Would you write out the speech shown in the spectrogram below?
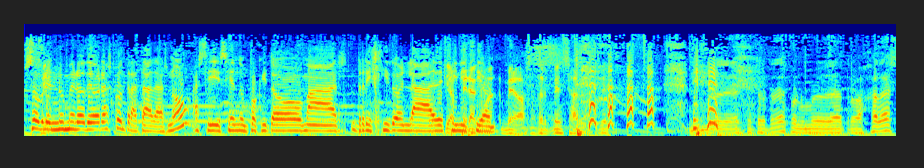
sobre Sí. el número de horas contratadas, ¿no? Así siendo un poquito más rígido en la Hostia, espera, definición. que me me vas a hacer pensar. número de las contratadas por número de las trabajadas.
